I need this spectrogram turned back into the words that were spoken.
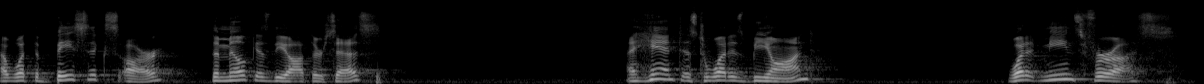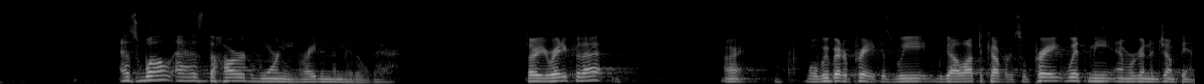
at what the basics are, the milk, as the author says, a hint as to what is beyond, what it means for us, as well as the hard warning right in the middle there. So, are you ready for that? All right. Well, we better pray because we, we got a lot to cover. So pray with me and we're going to jump in.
